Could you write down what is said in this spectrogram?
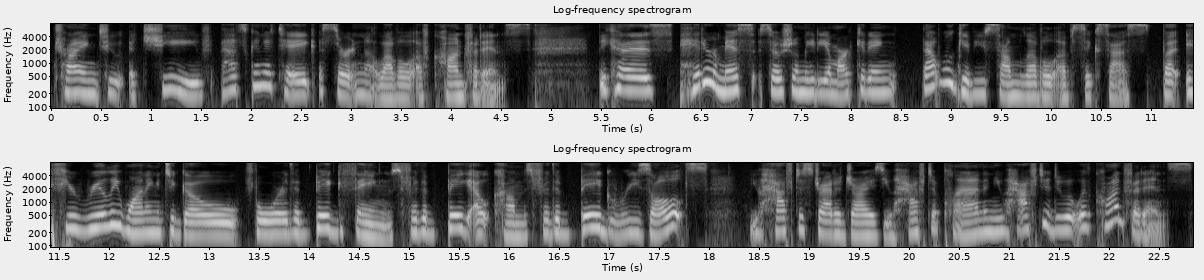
trying to achieve, that's going to take a certain level of confidence. Because hit or miss social media marketing, that will give you some level of success. But if you're really wanting to go for the big things, for the big outcomes, for the big results, you have to strategize, you have to plan, and you have to do it with confidence.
